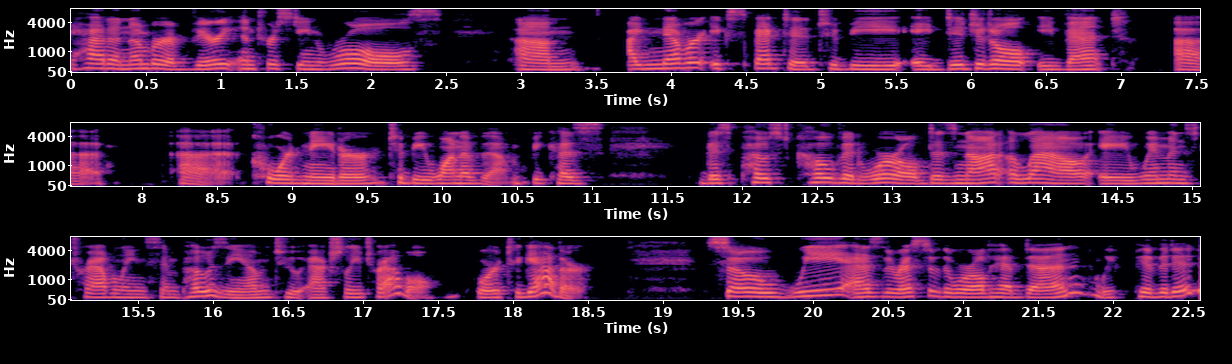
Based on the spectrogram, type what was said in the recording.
had a number of very interesting roles. Um, I never expected to be a digital event uh, uh, coordinator to be one of them because this post COVID world does not allow a women's traveling symposium to actually travel or to gather. So, we, as the rest of the world, have done, we've pivoted,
